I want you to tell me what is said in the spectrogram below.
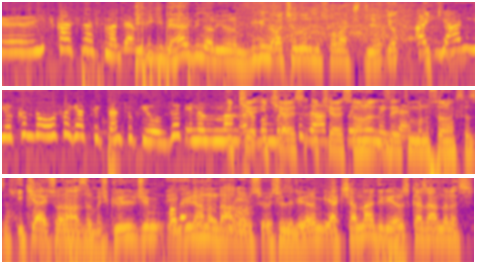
e, hiç karşılaşmadım. deli gibi her gün arıyorum. Bir gün açılır mı Sonax diye. Yok Ay, yani yakında olsa gerçekten çok iyi olacak. En azından iki, arabamı iki, ay, bırakıp iki ay sonra gitmeye gider. Zeytinburnu Sonax hazır. İki ay sonra hazırmış. Gülcüm, e, Gül Hanım daha mi? doğrusu özür diliyorum. İyi akşamlar diliyoruz. Kazandınız.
